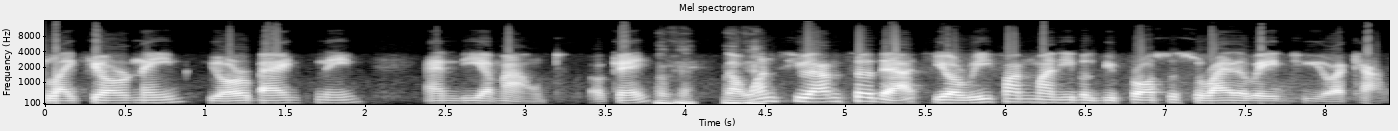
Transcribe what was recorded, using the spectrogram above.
like your name, your bank name, and the amount. Okay. Okay. Now, okay. once you answer that, your refund money will be processed right away into your account.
